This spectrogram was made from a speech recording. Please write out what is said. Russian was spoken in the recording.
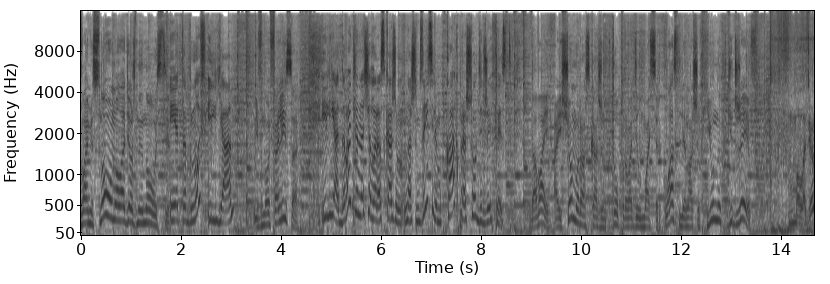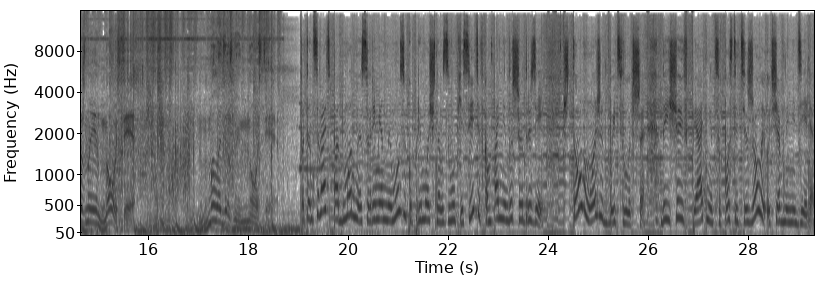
С вами снова молодежные новости. И это вновь Илья. И вновь Алиса. Илья, давай для начала расскажем нашим зрителям, как прошел диджей-фест. Давай, а еще мы расскажем, кто проводил мастер-класс для наших юных диджеев. Молодежные новости. Молодежные новости. Потанцевать под модную современную музыку при мощном звуке и свете в компании лучших друзей. Что может быть лучше? Да еще и в пятницу после тяжелой учебной недели.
